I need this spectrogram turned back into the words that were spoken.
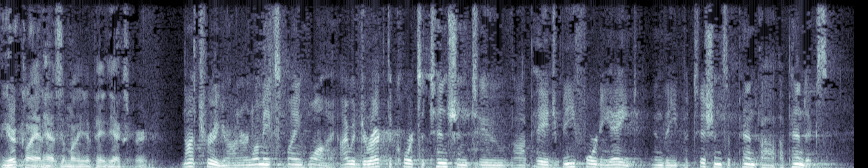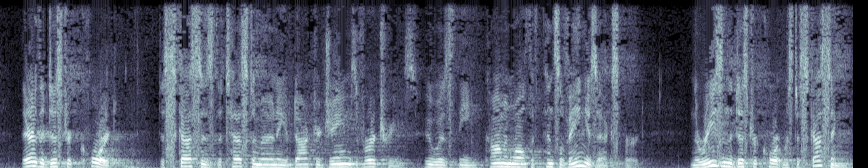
your client has the money to pay the expert. Not true, Your Honor, and let me explain why. I would direct the Court's attention to uh, page B48 in the petition's append- uh, appendix. There, the District Court discusses the testimony of Dr. James Vertrees, who was the Commonwealth of Pennsylvania's expert. And the reason the District Court was discussing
